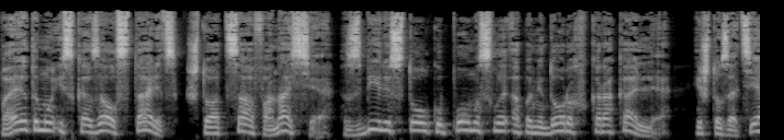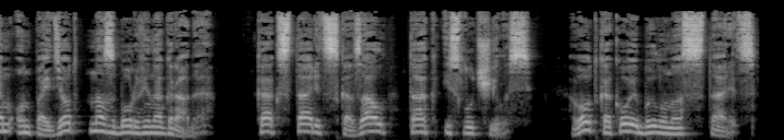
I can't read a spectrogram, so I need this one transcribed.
Поэтому и сказал старец, что отца Афанасия сбили с толку помыслы о помидорах в Каракалле, и что затем он пойдет на сбор винограда. Как старец сказал, так и случилось. Вот какой был у нас старец.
